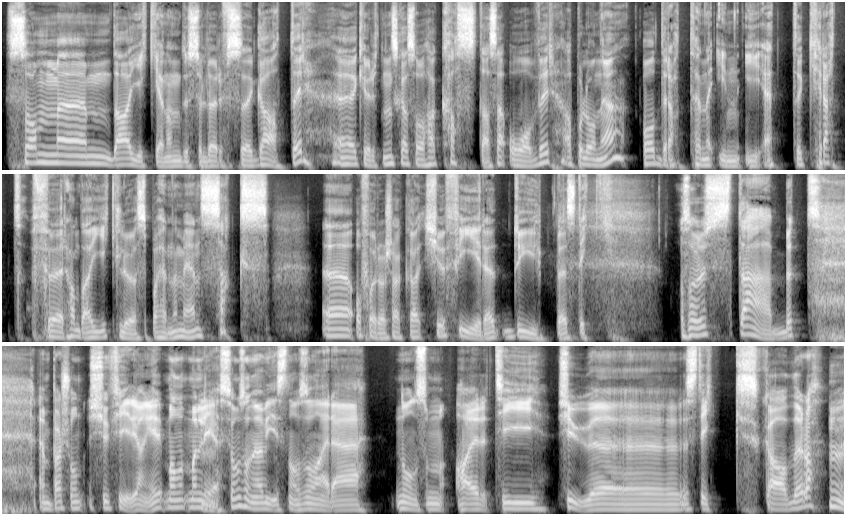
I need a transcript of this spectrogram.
som eh, da gikk gjennom Düsseldorfs gater. Eh, Kurten skal så ha kasta seg over Apollonia og dratt henne inn i et kratt, før han da gikk løs på henne med en saks og forårsaka 24 dype stikk. Og så har du stabbet en person 24 ganger. Man, man leser jo om sånne i avisen også, sånne der, eh, noen som har 10-20 stikkskader. da. Mm.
